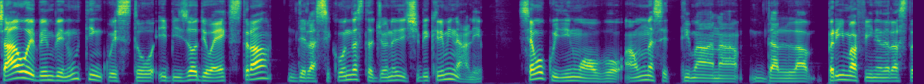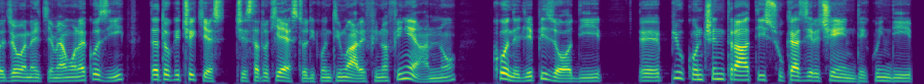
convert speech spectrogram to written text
Ciao e benvenuti in questo episodio extra della seconda stagione dei Cibi Criminali. Siamo qui di nuovo a una settimana dalla prima fine della stagione, chiamiamola così, dato che ci è, chiest- ci è stato chiesto di continuare fino a fine anno con degli episodi eh, più concentrati su casi recenti, quindi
